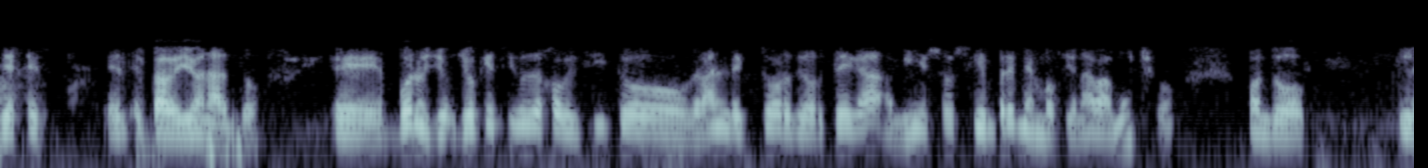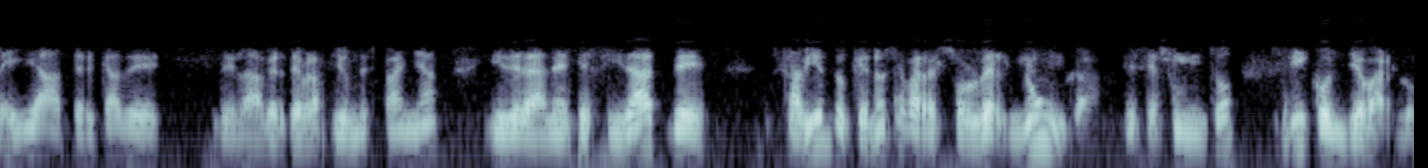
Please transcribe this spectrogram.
dejes el, pabellón alto. Eh, bueno, yo, yo que he sido de jovencito gran lector de Ortega, a mí eso siempre me emocionaba mucho. Cuando leía acerca de, de la vertebración de España y de la necesidad de, sabiendo que no se va a resolver nunca ese asunto, sí conllevarlo.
